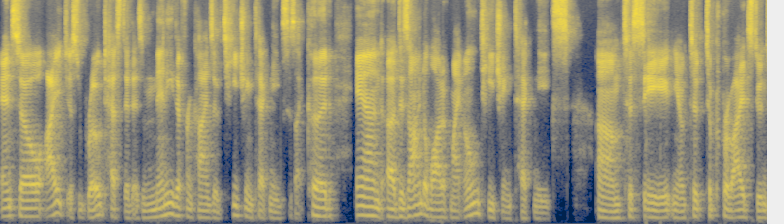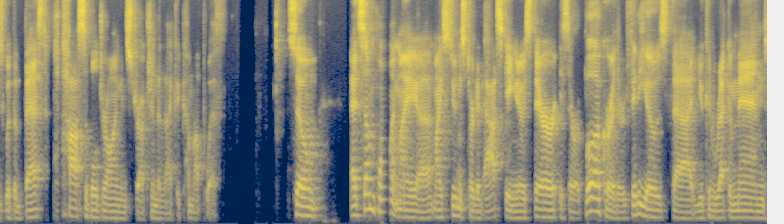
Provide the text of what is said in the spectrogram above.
And so I just road tested as many different kinds of teaching techniques as I could and uh, designed a lot of my own teaching techniques um, to see, you know, to, to provide students with the best possible drawing instruction that I could come up with. So at some point my uh, my students started asking you know is there is there a book or are there videos that you can recommend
